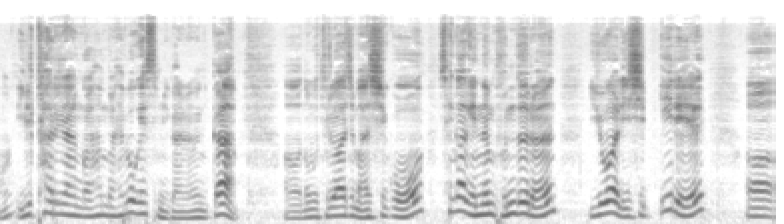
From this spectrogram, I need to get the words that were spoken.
어? 일탈이라는 걸 한번 해보겠습니까? 그러니까 어, 너무 두려워하지 마시고 생각 있는 분들은 6월 21일 어,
